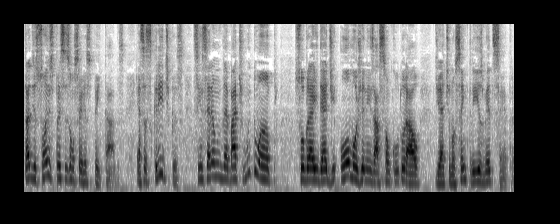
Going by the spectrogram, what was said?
tradições precisam ser respeitadas. Essas críticas se inserem num debate muito amplo sobre a ideia de homogeneização cultural, de etnocentrismo, etc.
